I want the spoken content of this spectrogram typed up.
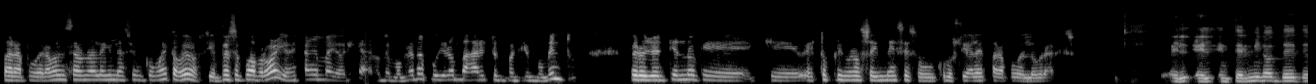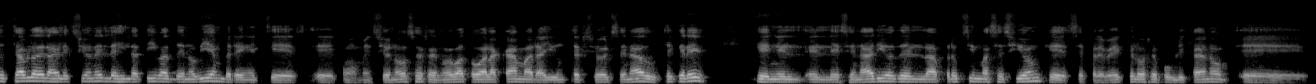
para poder avanzar una legislación como esta, bueno, siempre se puede aprobar, ellos están en mayoría, los demócratas pudieron bajar esto en cualquier momento, pero yo entiendo que, que estos primeros seis meses son cruciales para poder lograr eso el, el, en términos de, de, usted habla de las elecciones legislativas de noviembre, en el que, eh, como mencionó, se renueva toda la Cámara y un tercio del Senado. ¿Usted cree que en el, el escenario de la próxima sesión, que se prevé que los republicanos eh,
